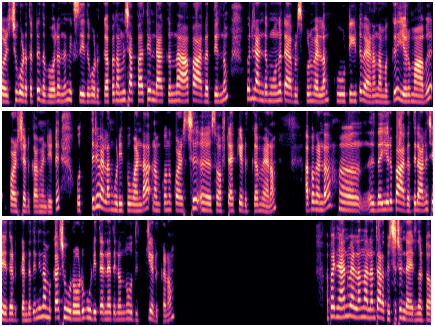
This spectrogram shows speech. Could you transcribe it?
ഒഴിച്ചു കൊടുത്തിട്ട് ഇതുപോലെ ഒന്ന് മിക്സ് ചെയ്ത് കൊടുക്കുക. അപ്പോൾ നമ്മൾ ചപ്പാത്തി ഉണ്ടാക്കുന്ന ആ പാകത്തിൽ നിന്നും ഒരു രണ്ട് മൂന്ന് ടേബിൾ സ്പൂൺ വെള്ളം കൂട്ടിയിട്ട് വേണം നമുക്ക് ഈ ഒരു മാവ് കുഴച്ചെടുക്കാൻ വേണ്ടിയിട്ട്. ഒത്തിരി വെള്ളം കൂടി പോവണ്ട നമുക്കൊന്ന് കുഴച്ച് സോഫ്റ്റ് ആക്കി എടുക്കാൻ വേണം. അപ്പോൾ കണ്ടോ ഈ ഒരു പാകത്തിലാണ് ചെയ്തെടുക്കേണ്ടത്. ഇനി നമുക്ക് ആ ചൂടോട് കൂടി തന്നെ ഇതിനൊന്ന് ഒതുക്കിയെടുക്കണം. അപ്പം ഞാൻ വെള്ളം നല്ല തിളപ്പിച്ചിട്ടുണ്ടായിരുന്നു കേട്ടോ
